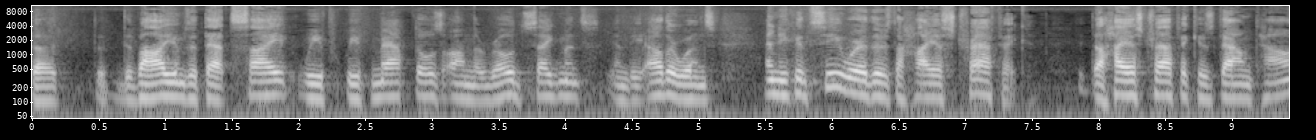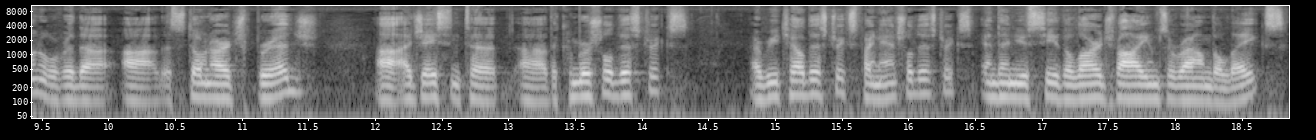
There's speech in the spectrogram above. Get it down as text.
the, the, volumes at that site. We've, we've mapped those on the road segments in the other ones. And you can see where there's the highest traffic. The highest traffic is downtown over the, uh, the Stone Arch Bridge, adjacent to uh, the commercial districts, uh, retail districts, financial districts, and then you see the large volumes around the lakes.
